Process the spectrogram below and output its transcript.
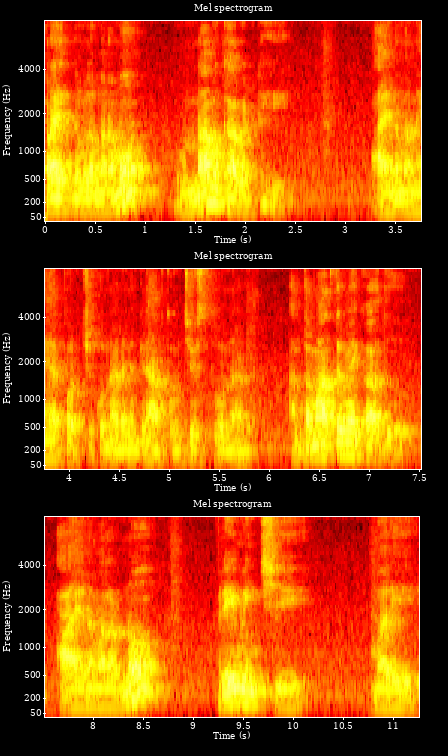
ప్రయత్నంలో మనము ఉన్నాము కాబట్టి ఆయన మనం ఏర్పరచుకున్నాడని జ్ఞాపకం చేస్తూ ఉన్నాడు. అంత మాత్రమే కాదు ఆయన మనను ప్రేమించి మరి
